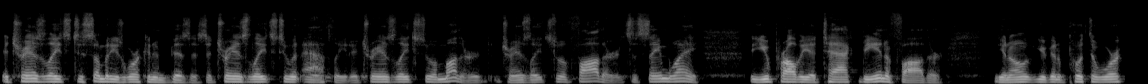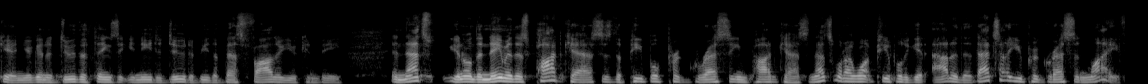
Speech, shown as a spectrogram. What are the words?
It translates to somebody who's working in business. It translates to an athlete. It translates to a mother. It translates to a father. It's the same way that you probably attack being a father. You know you're going to put the work in. You're going to do the things that you need to do to be the best father you can be. And that's you know the name of this podcast is the people progressing podcast. And that's what i want people to get out of it that's how you progress in life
